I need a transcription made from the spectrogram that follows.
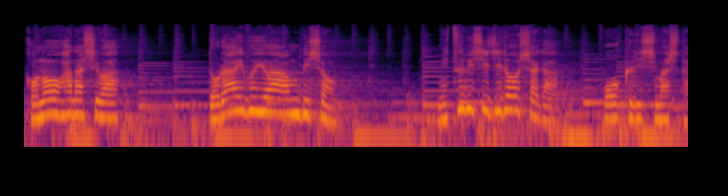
このお話は Drive your Ambition三菱自動車がお送りしました。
